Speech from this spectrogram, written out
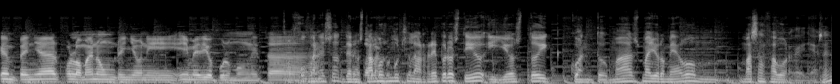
que empeñar por lo menos un riñón y, y medio pulmón. Está, Ojo con eso, denostamos mucho las repros, tío, y yo estoy, cuanto más mayor me hago, más a favor de ellas, ¿eh?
